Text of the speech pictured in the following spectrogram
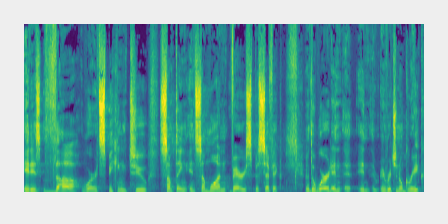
It is the word, speaking to something in someone very specific. And the word in, in original Greek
